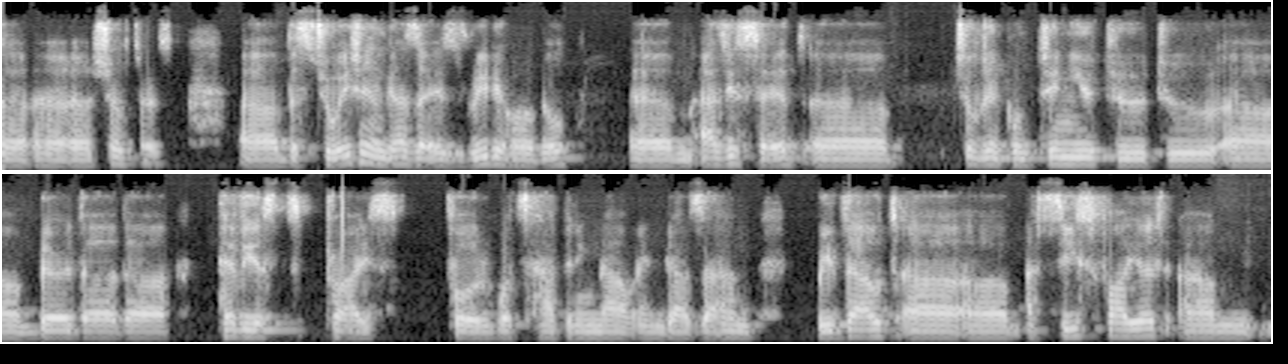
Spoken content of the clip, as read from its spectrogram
uh, uh, shelters. Uh, the situation in Gaza is really horrible. Um, as you said, uh, children continue to, to bear the, the heaviest price for what's happening now in Gaza. And without uh, a ceasefire. Um,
